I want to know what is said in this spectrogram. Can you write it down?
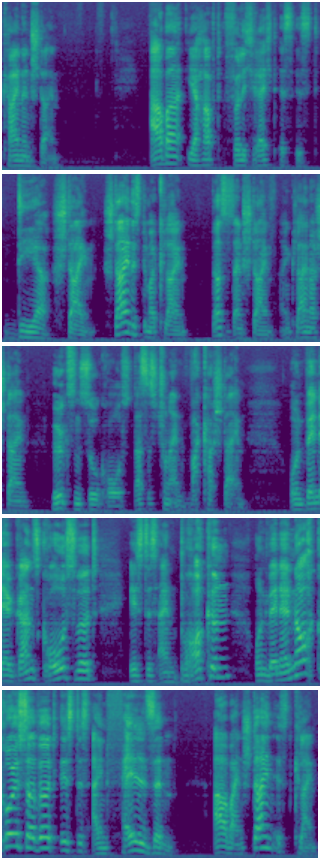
Keinen Stein. Aber ihr habt völlig recht, es ist der Stein. Stein ist immer klein. Das ist ein Stein, ein kleiner Stein, höchstens so groß. Das ist schon ein Wackerstein. Und wenn der ganz groß wird, ist es ein Brocken Und wenn er noch größer wird, ist es ein Felsen. Aber ein Stein ist klein.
